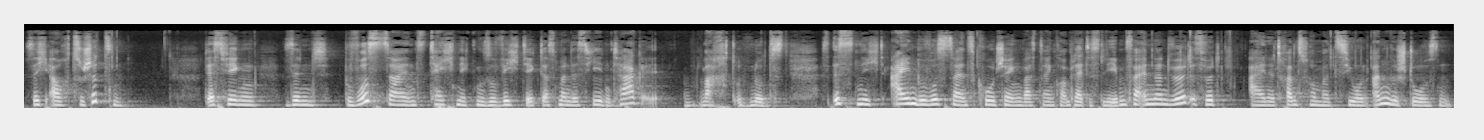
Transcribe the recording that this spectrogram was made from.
sich auch zu schützen. Deswegen sind Bewusstseinstechniken so wichtig, dass man das jeden Tag macht und nutzt. Es ist nicht ein Bewusstseinscoaching, was dein komplettes Leben verändern wird. Es wird eine Transformation angestoßen.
